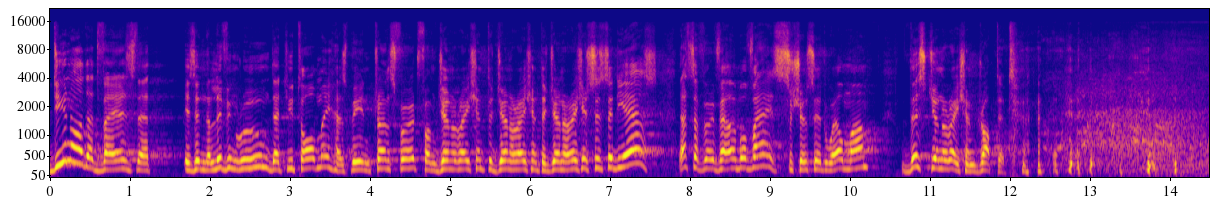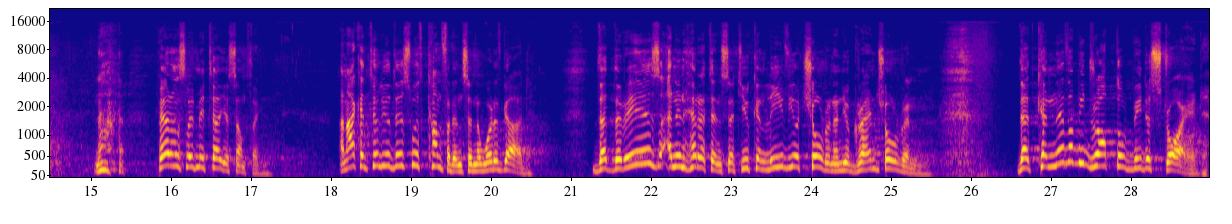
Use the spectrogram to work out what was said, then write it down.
do you know that vase that is in the living room that you told me has been transferred from generation to generation to generation? She said, Yes, that's a very valuable vase. So she said, Well, Mom, this generation dropped it. Now, parents, let me tell you something. And I can tell you this with confidence in the Word of God that there is an inheritance that you can leave your children and your grandchildren that can never be dropped or be destroyed.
